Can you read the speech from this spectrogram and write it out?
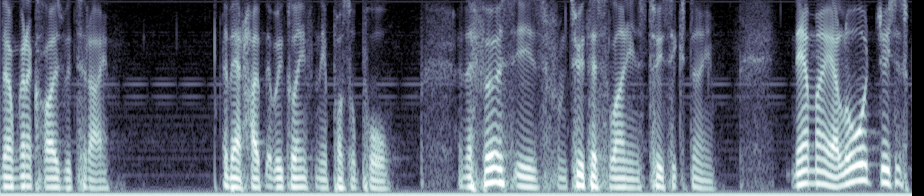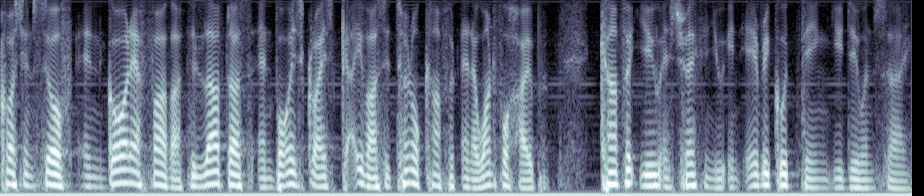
that I'm going to close with today about hope that we glean from the Apostle Paul. And the first is from 2 Thessalonians 2:16. Now may our Lord Jesus Christ himself and God our Father, who loved us and by his grace gave us eternal comfort and a wonderful hope, comfort you and strengthen you in every good thing you do and say.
